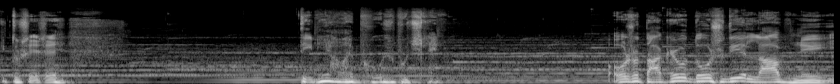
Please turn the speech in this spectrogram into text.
কিন্তু শেষে তিনি আমায় ভুল বুঝলেন। অবশ্য তাকেও দোষ দিয়ে লাভ নেই।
